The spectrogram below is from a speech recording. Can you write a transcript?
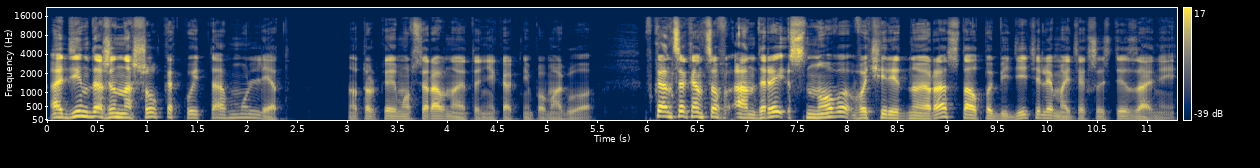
Один даже нашел какой-то амулет. Но только ему все равно это никак не помогло. В конце концов, Андрей снова в очередной раз стал победителем этих состязаний.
